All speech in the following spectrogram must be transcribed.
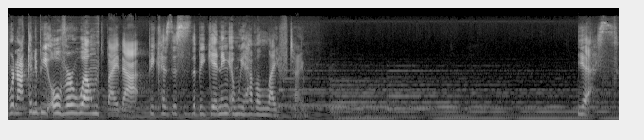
we're not going to be overwhelmed by that because this is the beginning and we have a lifetime. Yes,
